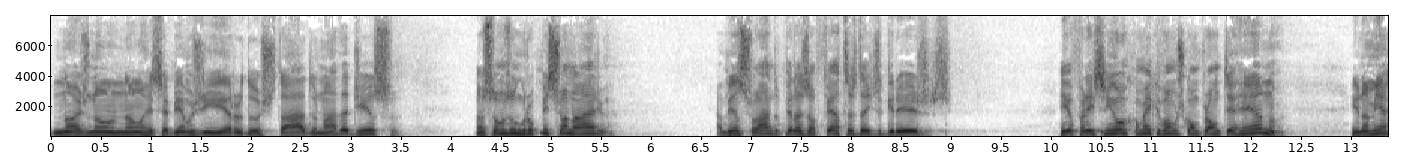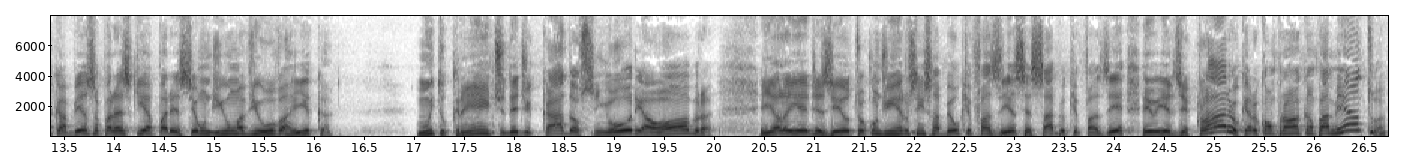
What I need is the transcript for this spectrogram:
nós não, não recebemos dinheiro do Estado, nada disso. Nós somos um grupo missionário, abençoado pelas ofertas das igrejas. E eu falei, Senhor, como é que vamos comprar um terreno? E na minha cabeça parece que ia aparecer um dia uma viúva rica muito crente, dedicada ao Senhor e à obra. E ela ia dizer: Eu estou com dinheiro sem saber o que fazer, você sabe o que fazer? Eu ia dizer: Claro, eu quero comprar um acampamento.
